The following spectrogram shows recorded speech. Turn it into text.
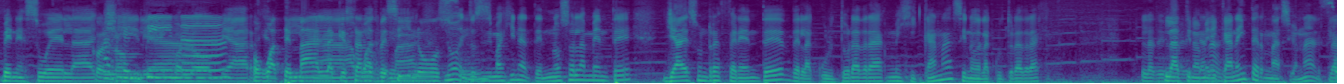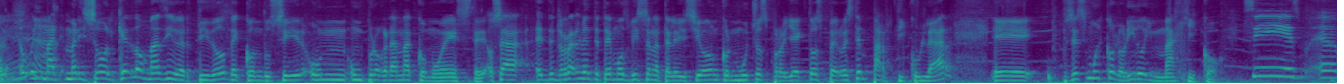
Venezuela, Colombia. Chile, Argentina. Colombia, O Argentina, Guatemala, que están los Guatemala. vecinos. No, Sí. entonces imagínate, no solamente ya es un referente de la cultura drag mexicana, sino de la cultura drag latinoamericana internacional, claro. Oye, oye, Mar- Marisol, ¿qué es lo más divertido de conducir un, un programa como este? O sea, eh, realmente te hemos visto en la televisión con muchos proyectos, pero este en particular, eh, pues es muy colorido y mágico. Sí, es, eh,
